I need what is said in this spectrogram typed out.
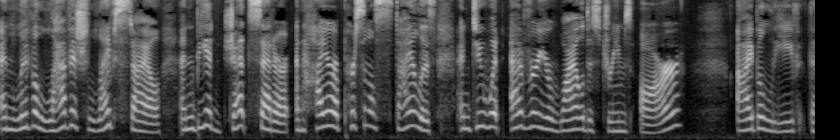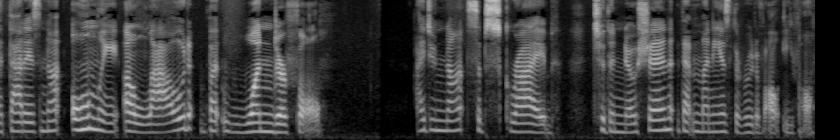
and live a lavish lifestyle and be a jet setter and hire a personal stylist and do whatever your wildest dreams are. I believe that that is not only allowed, but wonderful. I do not subscribe to the notion that money is the root of all evil.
